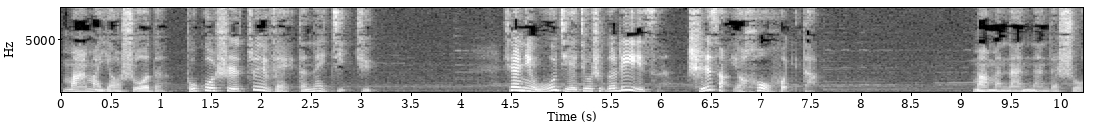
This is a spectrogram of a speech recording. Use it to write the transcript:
妈妈要说的不过是最尾的那几句。像你吴姐就是个例子，迟早要后悔的。妈妈喃喃地说：“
